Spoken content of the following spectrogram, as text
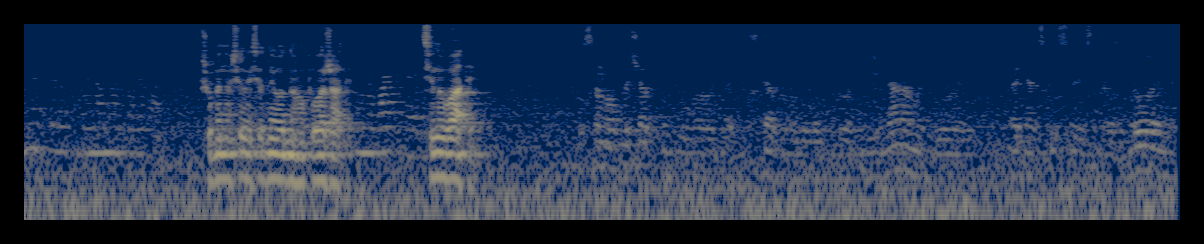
Навчилися Щоб ми навчились одне одного поважати, цінувати. З самого початку було, як сказано було про війна, ми були Радянський Союз не озброєний.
